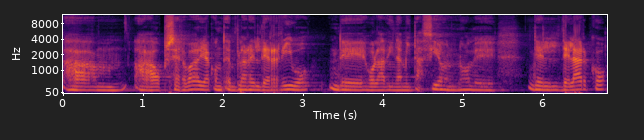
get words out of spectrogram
a, observar y a contemplar el derribo de, o la dinamitación de, del, arco,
